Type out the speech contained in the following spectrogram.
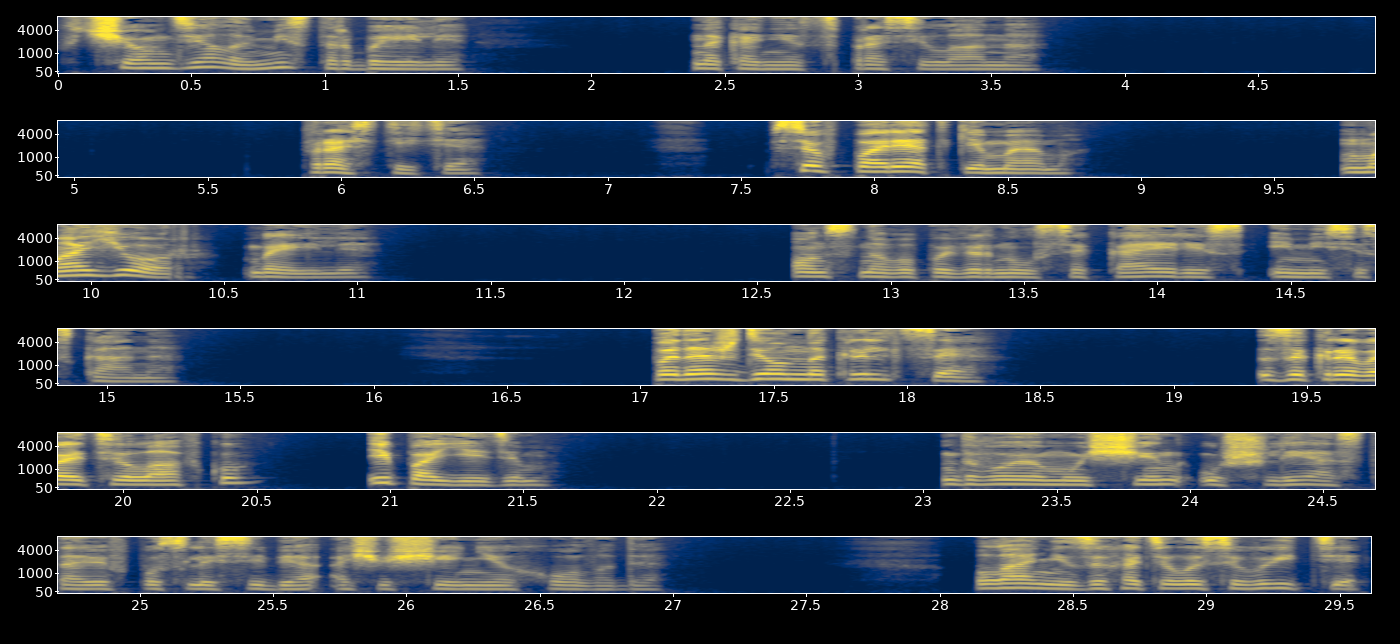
«В чем дело, мистер Бейли?» — наконец спросила она. Простите. Все в порядке, мэм. Майор Бейли. Он снова повернулся к Айрис и миссис Кана. Подождем на крыльце. Закрывайте лавку и поедем. Двое мужчин ушли, оставив после себя ощущение холода. Лане захотелось выйти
